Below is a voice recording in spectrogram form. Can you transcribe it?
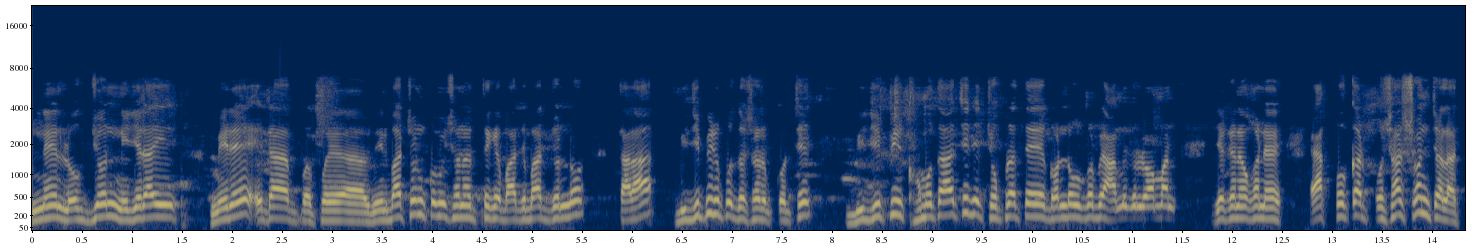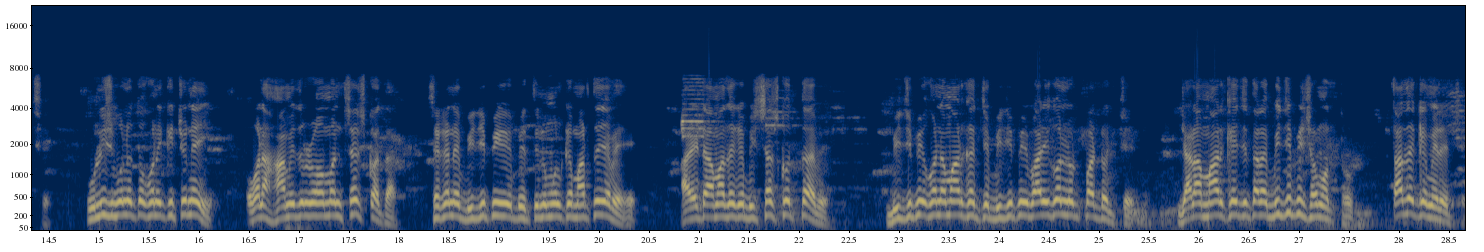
নে লোকজন নিজেরাই মেরে এটা নির্বাচন কমিশনের থেকে বাঁচবার জন্য তারা বিজেপির উপর দোষারোপ করছে। বিজেপির ক্ষমতা আছে যে চোপড়াতে গণ্ডগোল করবে হামিদুর রহমান যেখানে ওখানে এক প্রকার প্রশাসন চালাচ্ছে। পুলিশ বলে তো ওখানে কিছু নেই। ওখানে হামিদুর রহমান শেষ কথা। সেখানে বিজেপি তৃণমূলকে মারতে যাবে। আর এটা আমাদেরকে বিশ্বাস করতে হবে। বিজেপি ওখানে মার খাচ্ছে বিজেপির বাড়িঘর লুটপাট হচ্ছে। যারা মার খেয়েছে তারা বিজেপি সমর্থক। তাদেরকে মেরেছে।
